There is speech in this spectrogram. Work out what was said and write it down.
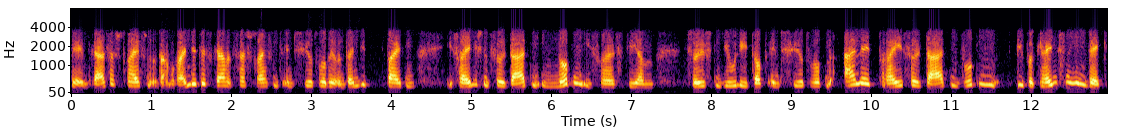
der im Gazastreifen oder am Rande des Gazastreifens entführt wurde, und dann die beiden israelischen Soldaten im Norden Israels, die am 12. Juli dort entführt wurden. Alle drei Soldaten wurden über Grenzen hinweg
